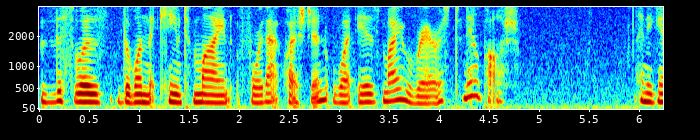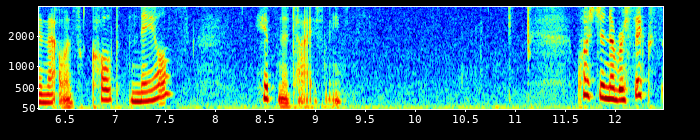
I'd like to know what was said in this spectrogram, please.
this was the one that came to mind for that question. What is my rarest nail polish? And again, that one's Cult Nails, Hypnotize Me. Question number six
